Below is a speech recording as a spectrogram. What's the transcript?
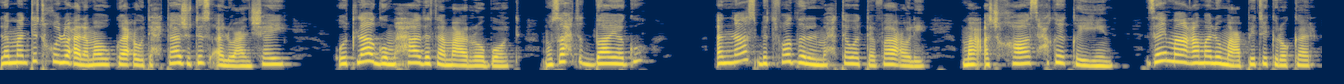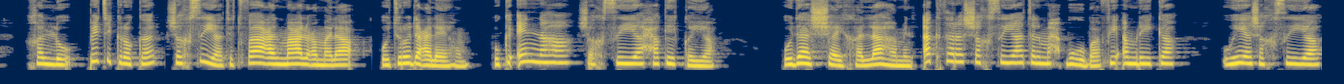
لما تدخلوا على موقع وتحتاجوا تسألوا عن شيء وتلاقوا محادثة مع الروبوت مصح تتضايقوا؟ الناس بتفضل المحتوى التفاعلي مع أشخاص حقيقيين زي ما عملوا مع بيتي كروكر خلوا بيتي كروكر شخصية تتفاعل مع العملاء وترد عليهم وكأنها شخصية حقيقية. وده الشي خلاها من أكثر الشخصيات المحبوبة في أمريكا وهي شخصية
